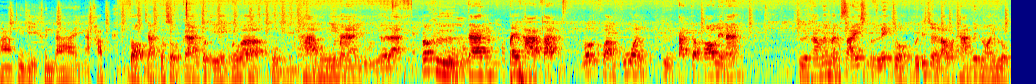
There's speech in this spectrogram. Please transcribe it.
ภาพที่ดีขึ้นได้นะครับ บอกจากประสบการณ์ตัวเองเพราะว่าผมผ่าพวกนี้มาอยู่เยอะแล้ว ก็คือการไปผ่าตัด ลดความอ้วนคือตัดกระเพาะเลยนะ คือทำให้มันไซส์มันเล็กลงเพื่อที่จะเราทานได้น้อยลง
